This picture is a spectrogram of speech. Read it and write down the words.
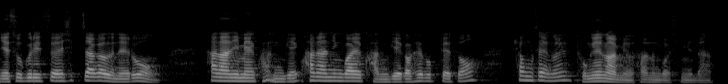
예수 그리스도의 십자가 은혜로 하나님의 관계 하나님과의 관계가 회복돼서 평생을 동행하며 사는 것입니다.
